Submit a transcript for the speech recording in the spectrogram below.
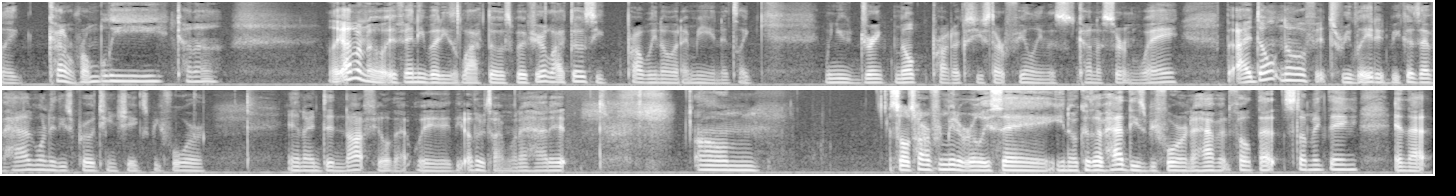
like kind of rumbly, kind of like I don't know if anybody's lactose, but if you're lactose, you probably know what I mean. It's like when you drink milk products, you start feeling this kind of certain way. But I don't know if it's related because I've had one of these protein shakes before and I did not feel that way the other time when I had it. Um so it's hard for me to really say, you know, because I've had these before and I haven't felt that stomach thing and that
